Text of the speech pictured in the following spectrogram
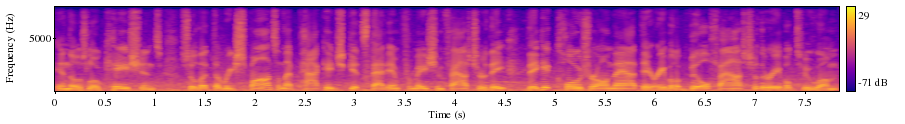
in those locations so that the response on that package gets that information faster. They, they get closure on that, they're able to bill faster, they're able to um,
